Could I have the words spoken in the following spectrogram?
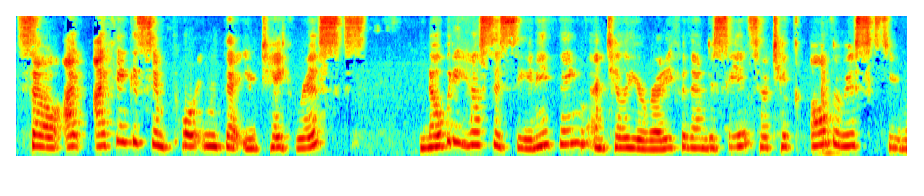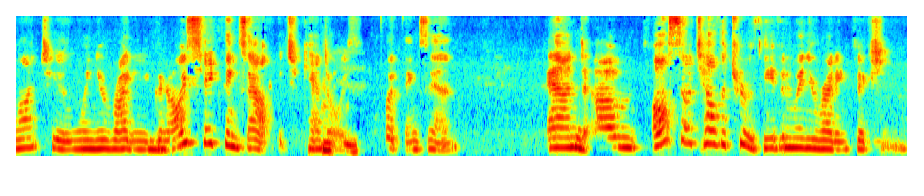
So I, I think it's important that you take risks. Nobody has to see anything until you're ready for them to see it. So take all the risks you want to when you're writing. You can mm-hmm. always take things out, but you can't mm-hmm. always put things in. And um, also tell the truth, even when you're writing fiction,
